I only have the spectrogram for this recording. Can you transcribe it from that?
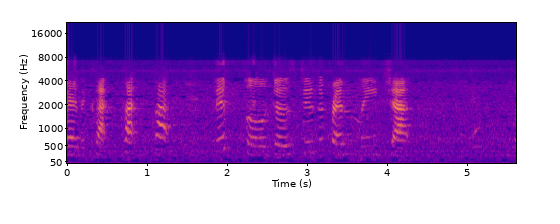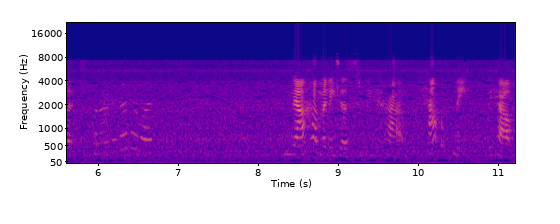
and a many ghosts do we have? Count with me. We have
